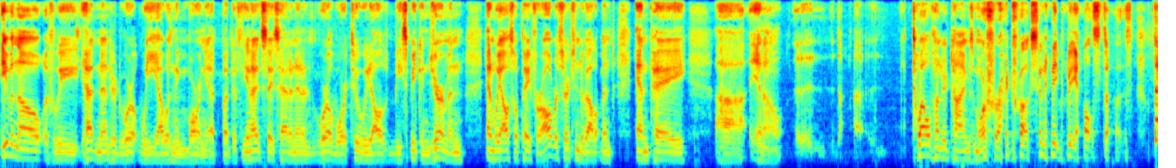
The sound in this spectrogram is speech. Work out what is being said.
even though if we hadn't entered world, we I wasn't even born yet, but if the United States hadn't entered World War II, we'd all be speaking German, and we also pay for all research and development and pay, uh, you know. Twelve hundred times more for our drugs than anybody else does. What the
